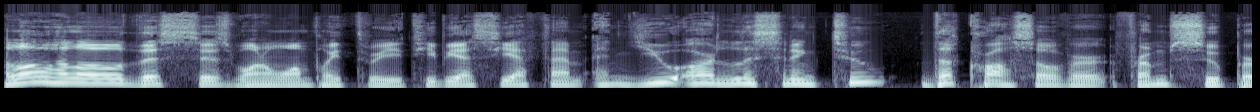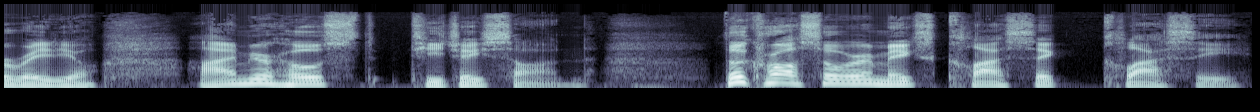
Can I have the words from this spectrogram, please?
Hello, hello. This is 101.3 TBS eFM, and you are listening to The Crossover from Super Radio. I'm your host, TJ Son. The Crossover makes classic classy,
